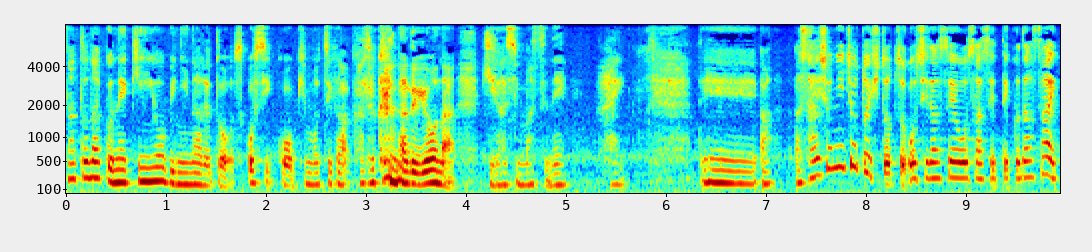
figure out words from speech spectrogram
なんとなくね、金曜日になると少しこう気持ちが軽くなるような気がしますね。はい。であ最初にちょっと一つお知らせをさせてください。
